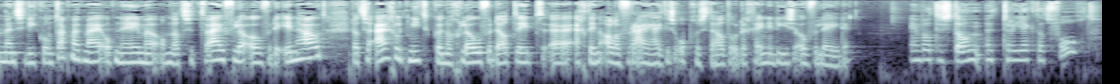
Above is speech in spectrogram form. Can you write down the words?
mensen die contact met mij opnemen omdat ze twijfelen over de inhoud. Dat ze eigenlijk niet kunnen geloven dat dit uh, echt in alle vrijheid is opgesteld door degene die is overleden. En wat is dan het traject dat volgt?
